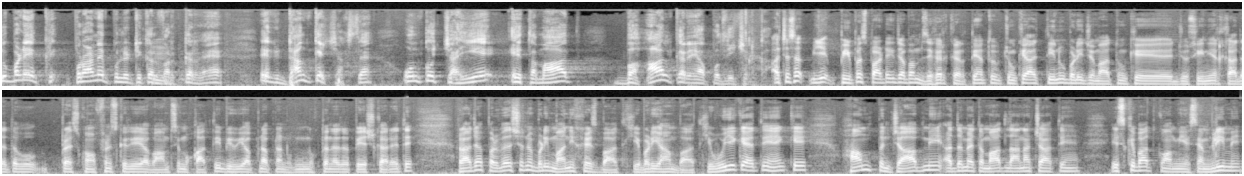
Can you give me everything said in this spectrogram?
जो बड़े पुराने पॉलिटिकल वर्कर हैं, एक ढंग के शख्स हैं, उनको चाहिए एतमाद बहाल करें अपोजिशन का। अच्छा सर, ये पीपल्स पार्टी जब हम ज़िक्र करते हैं तो चूँकि आज तीनों बड़ी जमातों के जो सीनियर क्यादत है वो प्रेस कॉन्फ्रेंस के लिए आवाम से मुखातिब भी हुई अपना अपना नुक़ नज़र पेश कर रहे थे। राजा परवेज ने बड़ी मानी खेज बात की, बड़ी अहम बात की। वो ये कहते हैं कि हम पंजाब में अदम अतमाद लाना चाहते हैं, इसके बाद कौमी असम्बली में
